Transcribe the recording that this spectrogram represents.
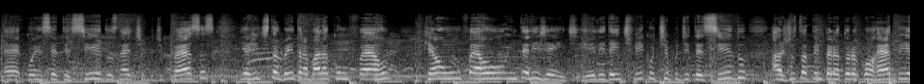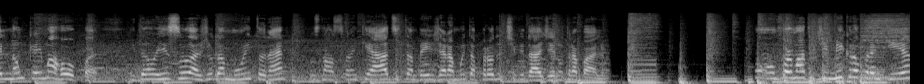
é, conhecer tecidos, né, tipo de peças, e a gente também trabalha com ferro, que é um ferro inteligente. Ele identifica o tipo de tecido, ajusta a temperatura correta e ele não queima a roupa. Então isso ajuda muito né, os nossos franqueados e também gera muita produtividade no trabalho um formato de micro franquia,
